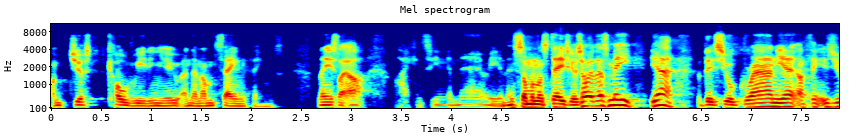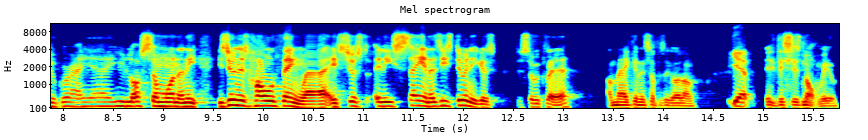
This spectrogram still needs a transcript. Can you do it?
I'm just cold reading you, and then I'm saying things. And then he's like, oh, I can see a Mary. And then someone on stage goes, oh, that's me. Yeah. This your gran. Yeah. I think it's your gran. Yeah. You lost someone. And he, he's doing this whole thing where it's just, and he's saying, as he's doing it, he goes, just so we're clear, I'm making this up as I go along. Yep. This is not real.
